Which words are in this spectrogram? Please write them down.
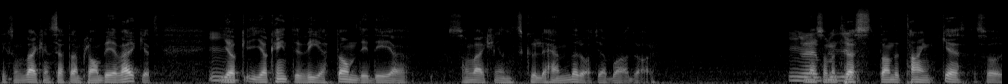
liksom verkligen sätta en plan B i verket. Mm. Jag, jag kan inte veta om det är det som verkligen skulle hända då, att jag bara drar. Mm, Men som en tröstande tanke så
